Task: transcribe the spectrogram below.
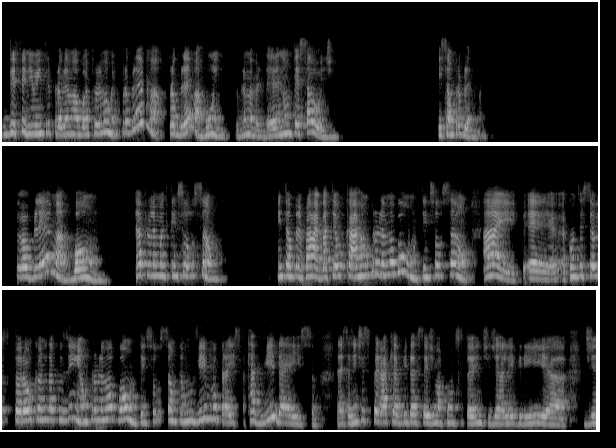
uhum. definiu entre problema bom e problema ruim. Problema, problema ruim, problema verdadeiro é não ter saúde. Isso é um problema. Problema bom é o problema que tem solução. Então, por exemplo, ah, bater o carro é um problema bom, tem solução. Ai, é, aconteceu, estourou o cano da cozinha, é um problema bom, tem solução. Estamos vivos para isso, porque a vida é isso. Né? Se a gente esperar que a vida seja uma constante de alegria, de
